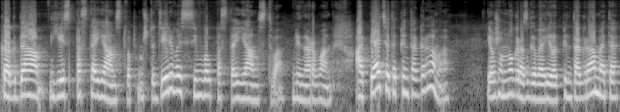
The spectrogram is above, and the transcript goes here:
когда есть постоянство, потому что дерево – символ постоянства, Ленарван. Опять это пентаграмма. Я уже много раз говорила, пентаграмма – это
